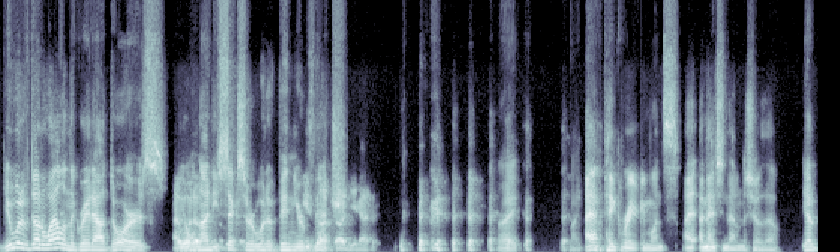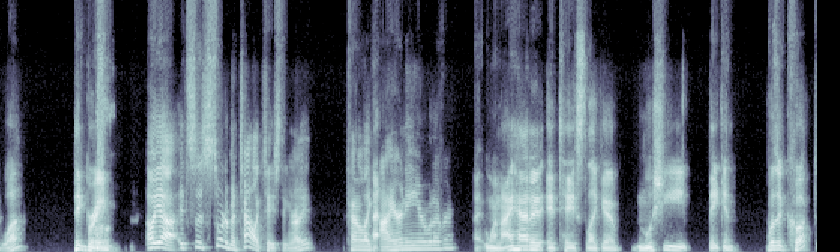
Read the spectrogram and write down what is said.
you would have done well in the great outdoors. I the old would've. 96er would have been your He's not bitch. done yet. Right. My- I had pig brain once. I, I mentioned that on the show though. You had what? Pig brain. Oh yeah, it's a sort of metallic tasting, right? Kind of like I- irony or whatever. When I had it, it tastes like a mushy bacon. Was it cooked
